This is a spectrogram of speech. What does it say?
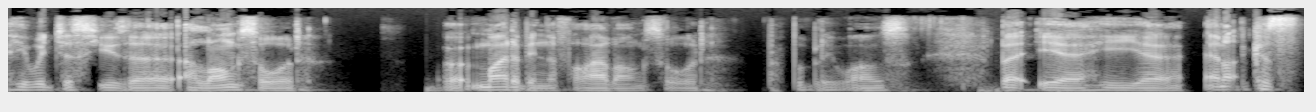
he would just use a, a longsword or it might have been the fire longsword. Probably was. But yeah, he uh, and because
